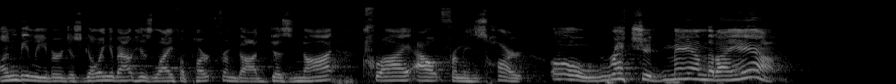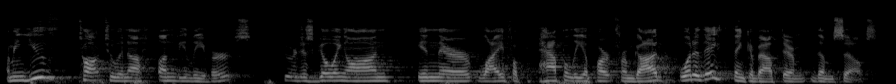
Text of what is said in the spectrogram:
unbeliever just going about his life apart from God does not cry out from his heart, Oh, wretched man that I am. I mean, you've talked to enough unbelievers who are just going on in their life happily apart from God. What do they think about them, themselves?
